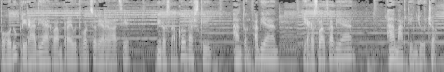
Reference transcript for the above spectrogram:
Pohodu pri rádiách vám prajú tvorcovia relácie Miroslav Kolbašský, Anton Fabián, Jaroslav Fabián a Martin Ďurčo.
